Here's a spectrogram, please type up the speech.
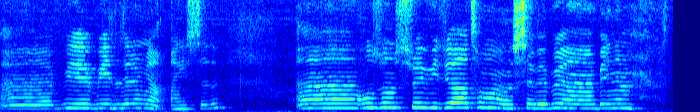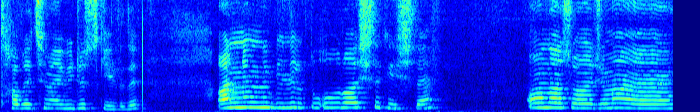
Ee, bir bildirim yapmak istedim. Ee, uzun süre video atamamın sebebi e, benim tabletime virüs girdi. Annemle birlikte uğraştık işte. Ondan sonra e,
